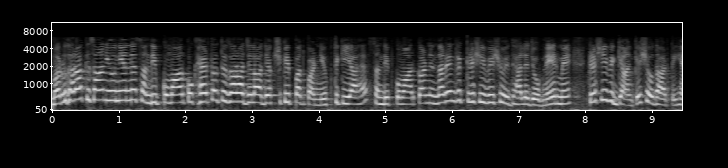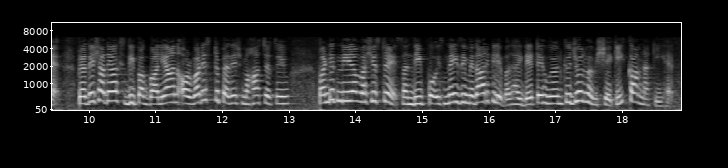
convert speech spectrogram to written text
मरुधरा किसान यूनियन ने संदीप कुमार को खैरतल तिजारा जिला अध्यक्ष के पद पर नियुक्त किया है। संदीप कुमार कर्ण नरेंद्र कृषि विश्वविद्यालय जोबनेर में कृषि विज्ञान के शोधार्थी हैं। प्रदेश अध्यक्ष दीपक बालियान और वरिष्ठ प्रदेश महासचिव पंडित नीलम वशिष्ठ ने संदीप को इस नई ज़िम्मेदारी के लिए बधाई देते हुए उनके उज्ज्वल भविष्य की कामना की है।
